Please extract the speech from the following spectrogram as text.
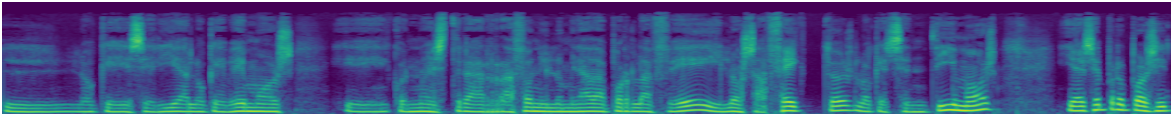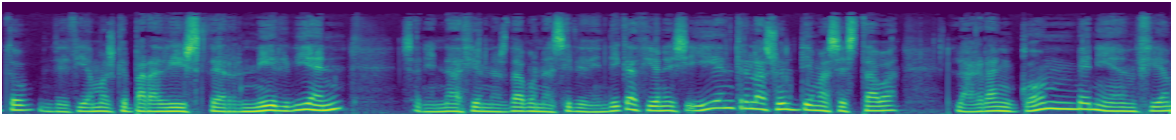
lo que sería lo que vemos con nuestra razón iluminada por la fe y los afectos, lo que sentimos. Y a ese propósito decíamos que para discernir bien San Ignacio nos daba una serie de indicaciones y entre las últimas estaba la gran conveniencia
